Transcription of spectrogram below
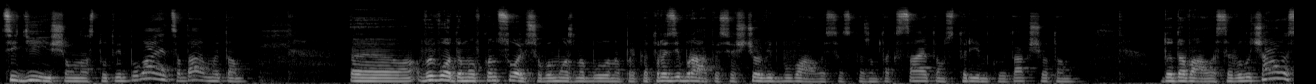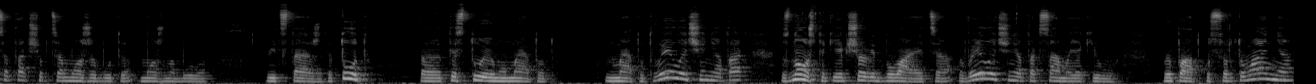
ці дії, що у нас тут відбувається, да, ми там виводимо в консоль, щоб можна було, наприклад, розібратися, що відбувалося, скажімо так, з сайтом, сторінкою, так, що там додавалося, вилучалося, так, щоб це може бути, можна було відстежити. Тут е, тестуємо метод, метод вилучення. Так. Знову ж таки, якщо відбувається вилучення, так само, як і в випадку сортування,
